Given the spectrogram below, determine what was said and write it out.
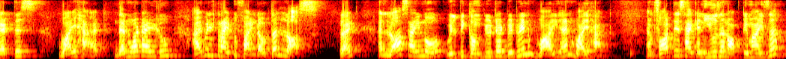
get this y hat then what i'll do? I will try to find out the loss right? And loss i know will be computed between y and y hat. And for this i can use an optimizer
